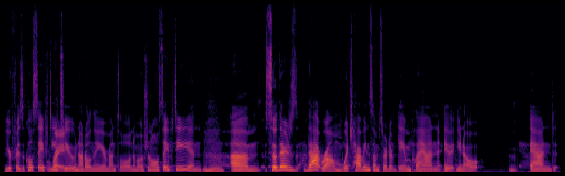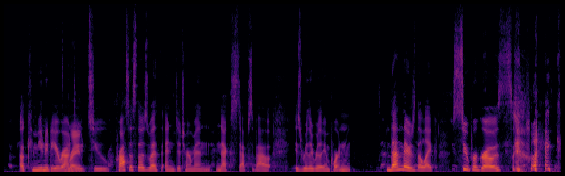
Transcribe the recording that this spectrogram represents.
your physical safety Right. too not only your mental and emotional safety and Mm-hmm. um, so there's that realm, which having some sort of game plan, i you know, and a community around you to process those with and determine next steps about is really, really important. Then there's the like super gross, like,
